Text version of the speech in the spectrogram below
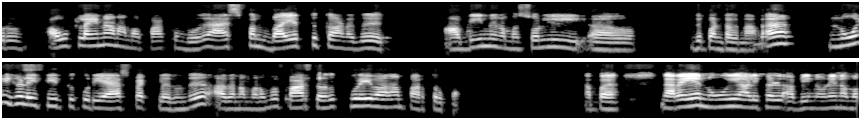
ஒரு அவுட்லைனா நம்ம பார்க்கும்போது ஆஸ்பன் பயத்துக்கானது அப்படின்னு நம்ம சொல்லி இது பண்றதுனால நோய்களை தீர்க்கக்கூடிய ஆஸ்பெக்ட்ல இருந்து அதை நம்ம ரொம்ப பார்க்கறது குறைவா தான் பார்த்திருக்கோம். அப்ப நிறைய நோயாளிகள் அப்படின்னோடனே நம்ம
